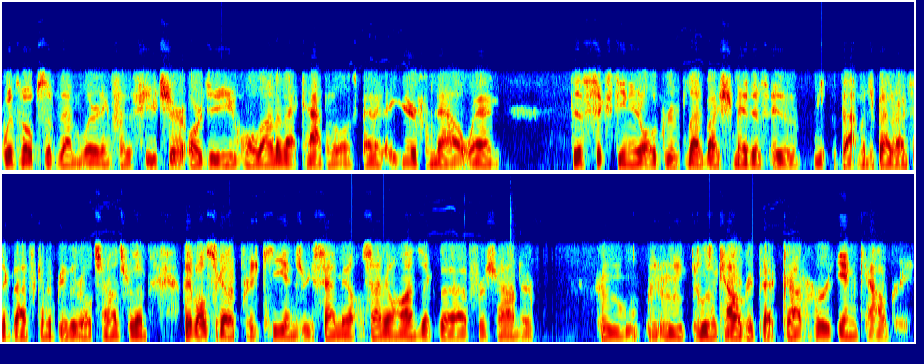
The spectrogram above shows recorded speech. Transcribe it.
with hopes of them learning for the future, or do you hold on to that capital and spend it a year from now when this 16 year old group led by Schmidt is, is that much better? I think that's going to be the real challenge for them. They've also got a pretty key injury. Samuel Samuel Honzek, the first rounder, who, who was a Calgary pick, got hurt in Calgary,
